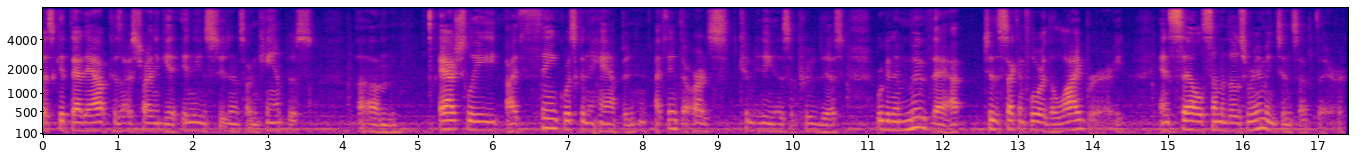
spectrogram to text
let's get that out because I was trying to get Indian students on campus. Um, Ashley, I think what's going to happen, I think the arts committee has approved this. We're going to move that to the second floor of the library and sell some of those Remingtons up there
